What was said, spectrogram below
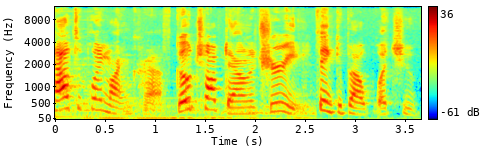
How to play Minecraft. Go chop down a tree. Think about what you've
